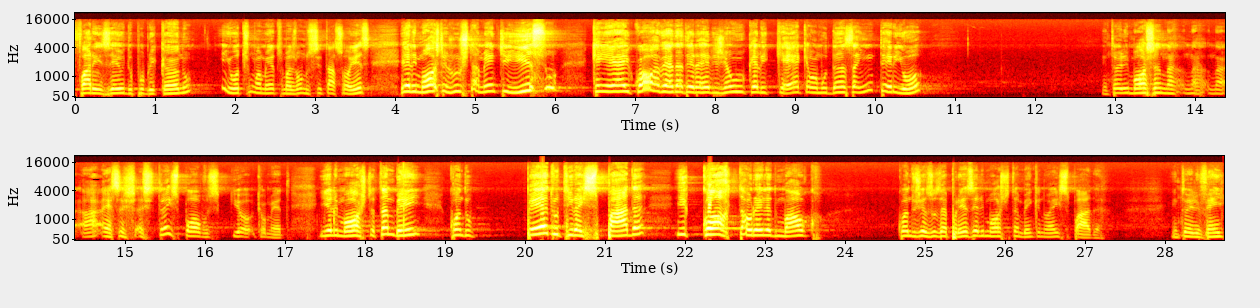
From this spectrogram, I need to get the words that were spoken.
fariseu e do publicano, em outros momentos, mas vamos citar só esse. Ele mostra justamente isso quem é e qual a verdadeira religião, o que ele quer, que é uma mudança interior. Então ele mostra na, na, na, esses, três povos que eu meto. E ele mostra também quando Pedro tira a espada e corta a orelha do Malco. Quando Jesus é preso, ele mostra também que não é espada. Então ele vem e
